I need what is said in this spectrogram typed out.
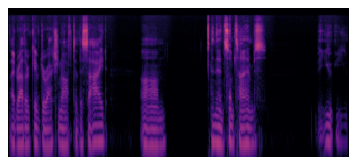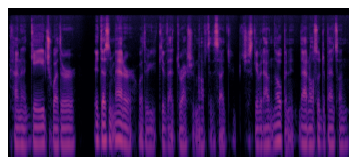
I'd rather give direction off to the side. Um, and then sometimes you you kind of gauge whether it doesn't matter whether you give that direction off to the side. You just give it out in the open. That also depends on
